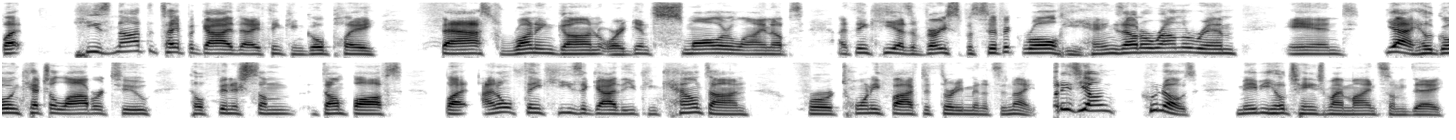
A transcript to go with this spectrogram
but he's not the type of guy that I think can go play fast running gun or against smaller lineups. I think he has a very specific role. He hangs out around the rim and yeah, he'll go and catch a lob or two. He'll finish some dump offs, but I don't think he's a guy that you can count on for 25 to 30 minutes a night. But he's young. Who knows? Maybe he'll change my mind someday.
